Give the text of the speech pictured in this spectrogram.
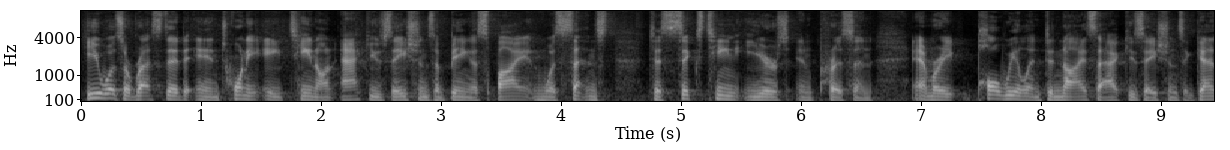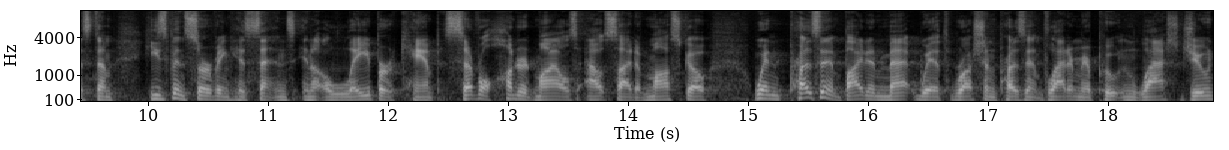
He was arrested in 2018 on accusations of being a spy and was sentenced to 16 years in prison. Anne-Marie Paul Whelan denies the accusations against him. He's been serving his sentence in a labor camp several hundred miles outside of Moscow. When President Biden met with Russian President Vladimir Putin last June,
